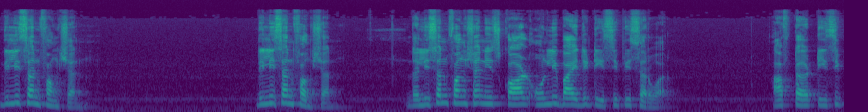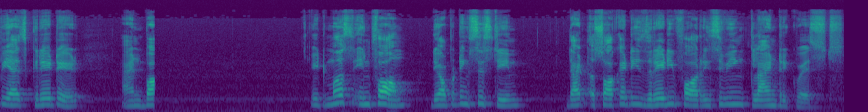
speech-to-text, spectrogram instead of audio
The listen function. The listen function. The listen function is called only by the TCP server. After TCP has created and it must inform the operating system that a socket is ready for receiving client requests.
